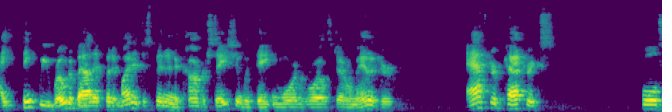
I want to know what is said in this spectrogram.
I think we wrote about it, but it might have just been in a conversation with Dayton Moore, the Royals general manager. After Patrick's full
